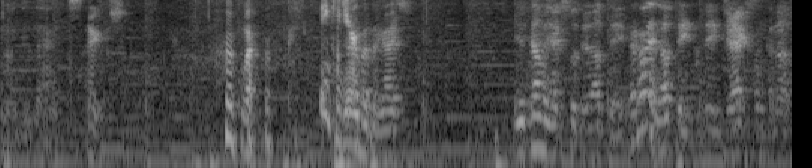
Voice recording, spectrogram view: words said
I'm gonna do that. There it goes. Thank you, Sorry dear. about that, guys. You tell me Expo did update. I thought an update. They jack something up.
